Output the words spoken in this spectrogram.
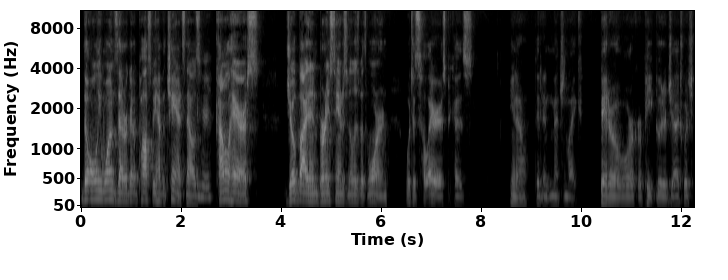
the only ones that are gonna possibly have the chance now is Mhm. Kamala Harris Joe Biden Bernie Sanders and Elizabeth Warren which is hilarious because you know they didn't mention like Beto O'Rourke or Pete Buttigieg which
